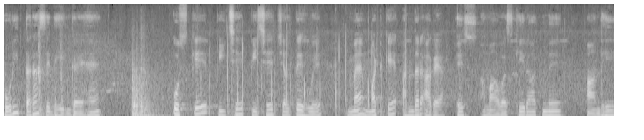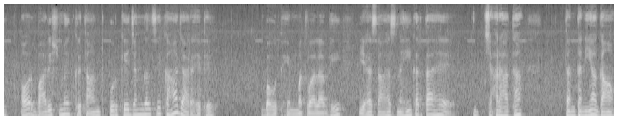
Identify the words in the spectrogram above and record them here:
पूरी तरह से भीग गए हैं। उसके पीछे पीछे चलते हुए मैं मठ के अंदर आ गया। इस अमावस की रात में आंधी और बारिश में कृतांतपुर के जंगल से कहाँ जा रहे थे? बहुत हिम्मत वाला भी यह साहस नहीं करता है। जा रहा था तनतनिया गाँव।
